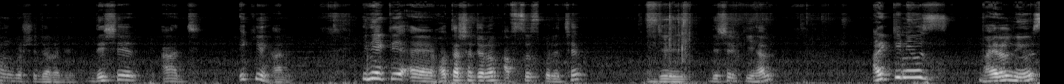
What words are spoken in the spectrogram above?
সংঘর্ষে জড়াবে? দেশের আজ একই হাল। ইনি একটি হতাশাজনক আফসোস করেছে যে, দেশের কী হাল? আরেকটি নিউজ ভাইরাল নিউজ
